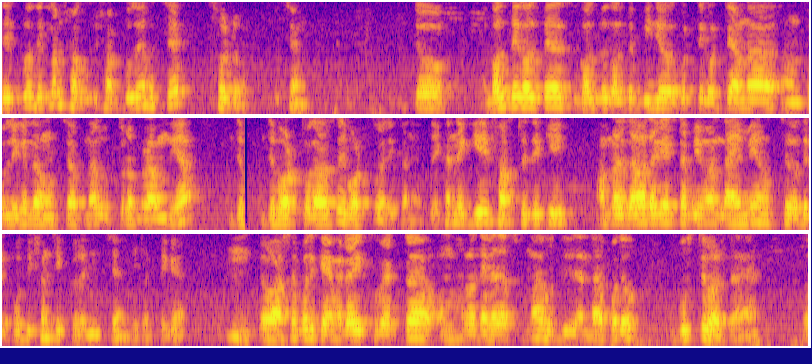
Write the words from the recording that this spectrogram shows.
যেগুলো দেখলাম সব সবগুলো হচ্ছে ছোট, বুঝছেন? তো গল্পে গল্পে গল্পে গল্পে ভিডিও করতে করতে আমরা চলে গেলাম হচ্ছে আপনার উত্তরা ব্রাউনিয়া, যে বটতলা আছে বটতলার এখানে। তো এখানে গিয়ে ফার্স্টে দেখি আমরা যাওয়ার আগে একটা বিমান নাইমে হচ্ছে ওদের পজিশন ঠিক করে নিচ্ছে ভিতর থেকে। হুম, তো আশা করি ক্যামেরায় খুব একটা ভালো দেখা যাচ্ছে না তারপরেও বুঝতে পারছে হ্যাঁ? তো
